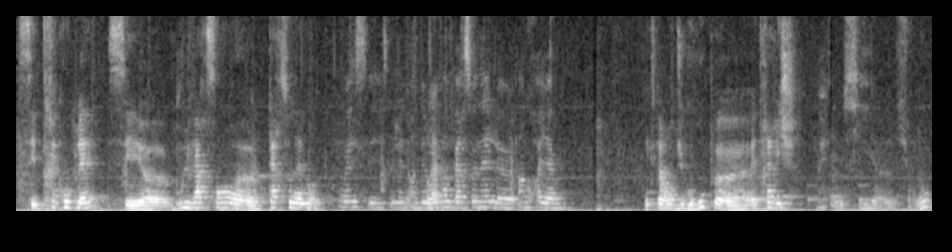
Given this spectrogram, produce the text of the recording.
C'est très complet, c'est euh, bouleversant euh, personnellement. Ouais, c'est ce que j'ai un développement personnel euh, incroyable. L'expérience du groupe est très riche. Et aussi sur nous,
